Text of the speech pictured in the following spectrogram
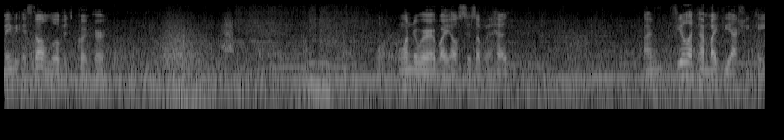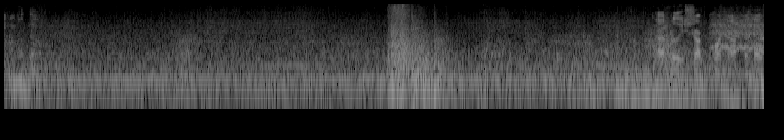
Maybe it felt a little bit quicker. I wonder where everybody else is up ahead. I feel like I might be actually gaining on them. Got a really sharp corner up ahead.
